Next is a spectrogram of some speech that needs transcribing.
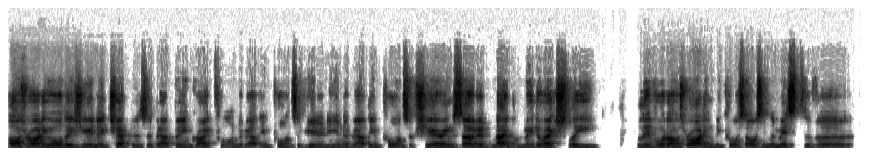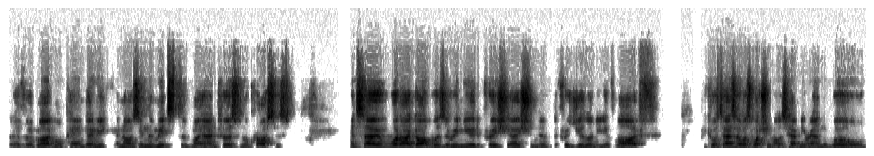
I was writing all these unique chapters about being grateful and about the importance of unity and about the importance of sharing. So it enabled me to actually live what I was writing because I was in the midst of a, of a global pandemic and I was in the midst of my own personal crisis. And so what I got was a renewed appreciation of the fragility of life because as I was watching what was happening around the world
